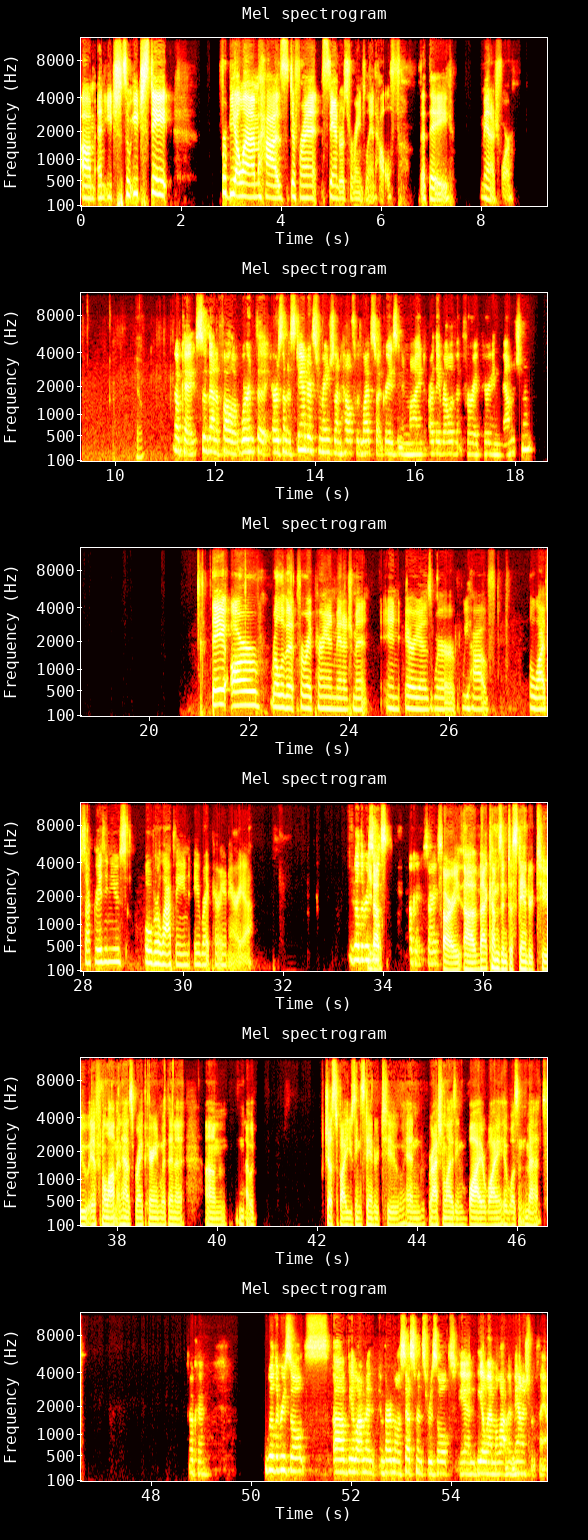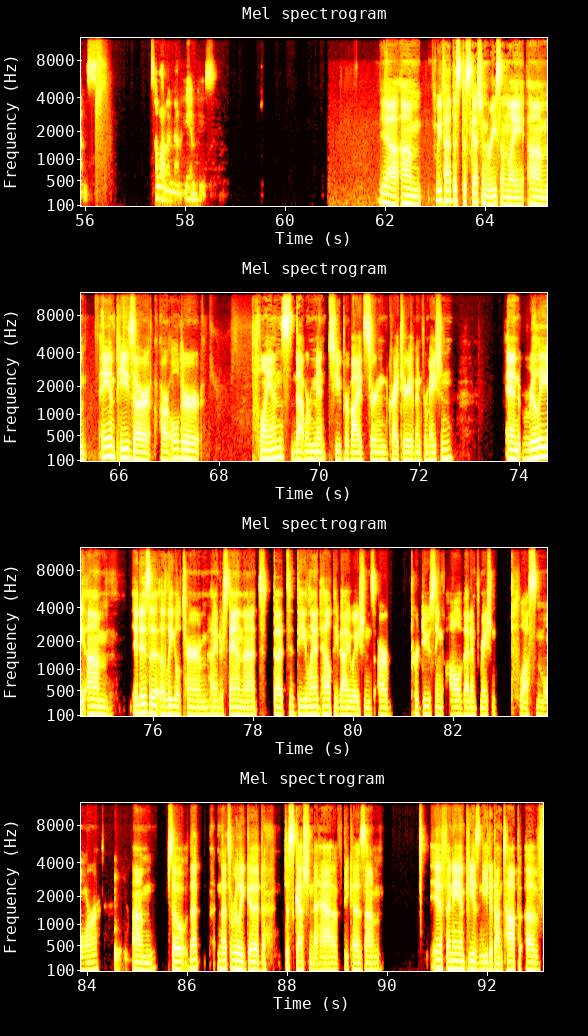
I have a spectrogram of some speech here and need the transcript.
Um, and each, so each state for BLM has different standards for rangeland health that they manage for. Okay, so then a follow-up, weren't the Arizona standards for rangeland health with livestock grazing in mind, are they relevant for riparian management? They are relevant for riparian management in areas where we have the livestock grazing use overlapping a riparian area. Will the Yes. results, okay, sorry. Sorry, uh, that comes into standard two if an allotment has riparian within it. Um, that would justify using standard two and rationalizing why or why it wasn't met. Okay. Will the results of the allotment environmental assessments result in BLM allotment management plans? Allotment man, EMPs. Yeah, um, we've had this discussion recently. Um, AMPs are are older plans that were meant to provide certain criteria of information, and really, um, it is a, a legal term. I understand that, but the land health evaluations are producing all of that information plus more. Um, so that that's a really good discussion to have because um, if an AMP is needed on top of,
